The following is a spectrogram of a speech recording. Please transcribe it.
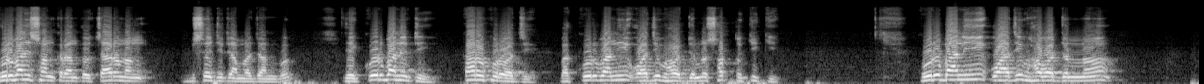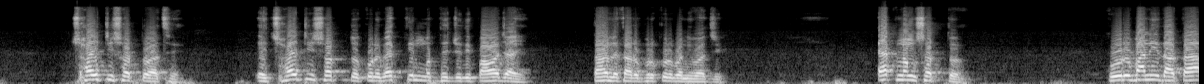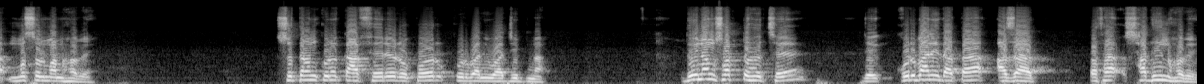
কোরবানি সংক্রান্ত চার নং বিষয় যেটি আমরা জানব, যে কোরবানিটি কার উপর ওয়াজিব বা কোরবানি ওয়াজিব হওয়ার জন্য শর্ত কি কি? কোরবানি ওয়াজিব হওয়ার জন্য ছয়টি শর্ত আছে। এই ছয়টি শর্ত কোনো ব্যক্তির মধ্যে যদি পাওয়া যায়, তাহলে তার উপর কোরবানি ওয়াজিব। এক নং শর্ত কোরবানি দাতা মুসলমান হবে। সুতরাং কোনো কাফেরের ওপর কোরবানি ওয়াজিব না। দুই নং শর্ত হচ্ছে যে কোরবানি দাতা আজাদ তথা স্বাধীন হবে।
